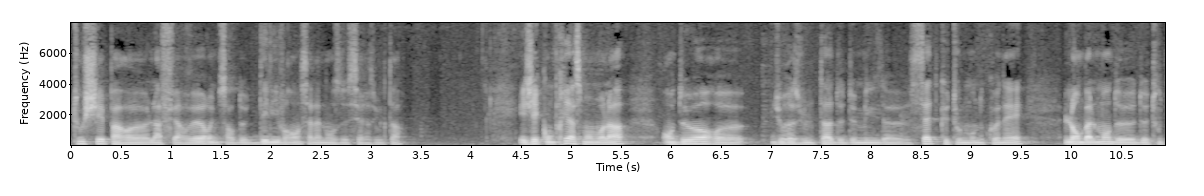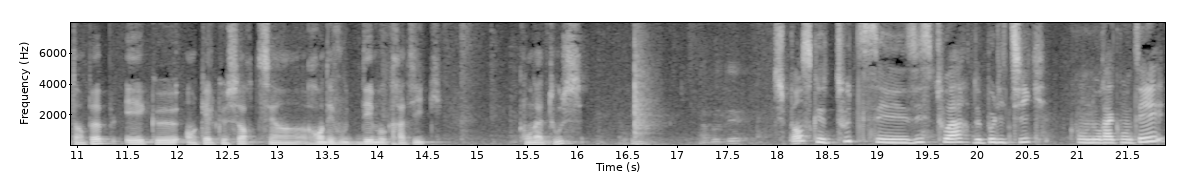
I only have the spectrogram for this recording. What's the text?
touché par la ferveur, une sorte de délivrance à l'annonce de ces résultats. Et j'ai compris à ce moment-là, en dehors du résultat de 2007 que tout le monde connaît, l'emballement de tout un peuple et que, en quelque sorte, c'est un rendez-vous démocratique qu'on a tous. Je pense que toutes ces histoires de politique qu'on nous racontait,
